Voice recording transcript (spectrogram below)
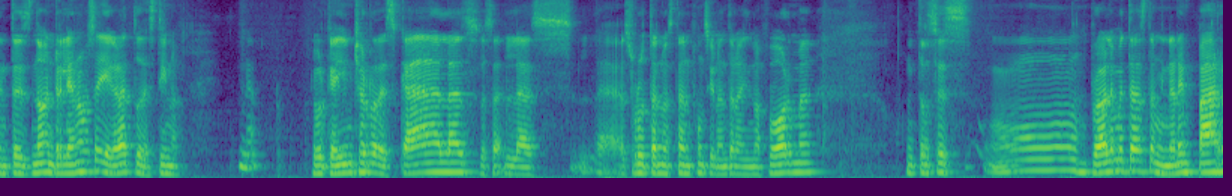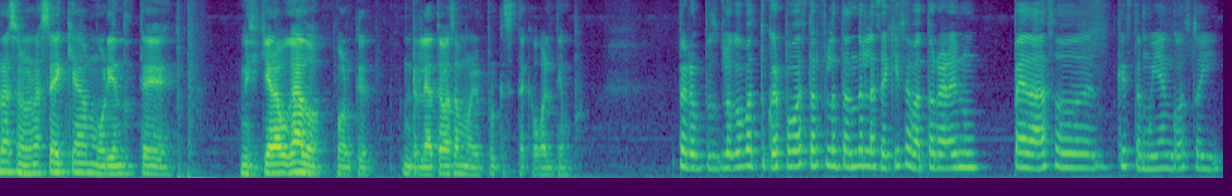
Entonces, no, en realidad no vas a llegar a tu destino. No. Porque hay un chorro de escalas, las, las, las rutas no están funcionando de la misma forma. Entonces, mm, probablemente vas a terminar en parras, en una sequía, muriéndote ni siquiera ahogado, porque en realidad te vas a morir porque se te acabó el tiempo. Pero pues luego va- tu cuerpo va a estar flotando en la seca y se va a atorar en un pedazo que está muy angosto y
